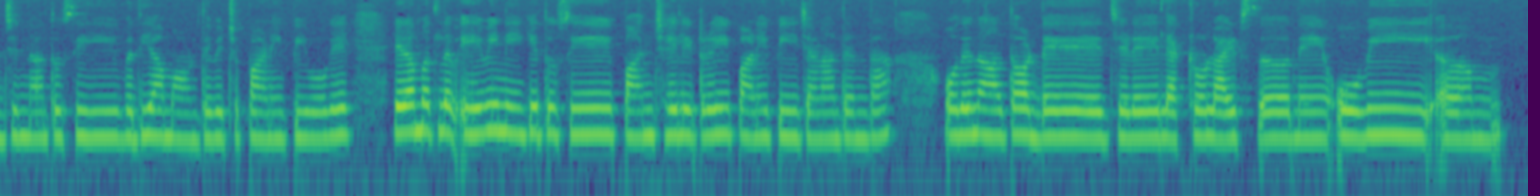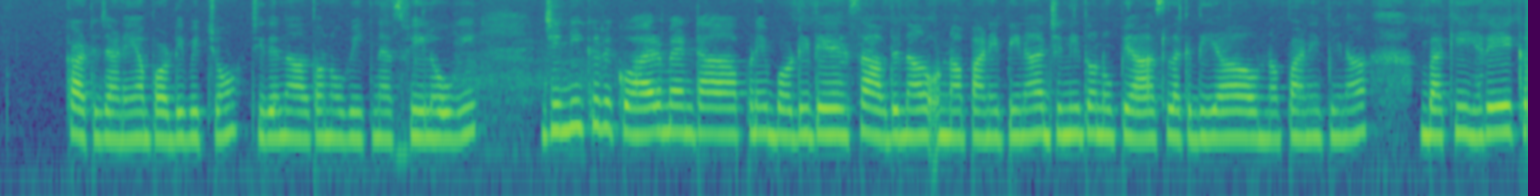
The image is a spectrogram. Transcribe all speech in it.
ਜਿੰਨਾ ਤੁਸੀਂ ਵਧੀਆ ਅਮਾਉਂਟ ਦੇ ਵਿੱਚ ਪਾਣੀ ਪੀਓਗੇ ਇਹਦਾ ਮਤਲਬ ਇਹ ਵੀ ਨਹੀਂ ਕਿ ਤੁਸੀਂ 5-6 ਲੀਟਰ ਹੀ ਪਾਣੀ ਪੀ ਜਾਣਾ ਦਿੰਦਾ। ਉਹਦੇ ਨਾਲ ਤੁਹਾਡੇ ਜਿਹੜੇ ਇਲੈਕਟ੍ਰੋਲਾਈਟਸ ਨੇ, ਉਹ ਵੀ ਘਟ ਜਾਣੇ ਆ ਬਾਡੀ ਵਿੱਚੋਂ, ਜਿਹਦੇ ਨਾਲ ਤੁਹਾਨੂੰ ਵੀਕਨੈਸ ਫੀਲ ਹੋਊਗੀ। ਜਿੰਨੀ ਕੁ ਰਿਕੁਆਇਰਮੈਂਟ ਆ ਆਪਣੇ ਬਾਡੀ ਦੇ ਹਿਸਾਬ ਦੇ ਨਾਲ ਉਨਾ ਪਾਣੀ ਪੀਣਾ, ਜਿੰਨੀ ਤੁਹਾਨੂੰ ਪਿਆਸ ਲੱਗਦੀ ਆ ਉਹਨਾਂ ਪਾਣੀ ਪੀਣਾ। ਬਾਕੀ ਹਰੇਕ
